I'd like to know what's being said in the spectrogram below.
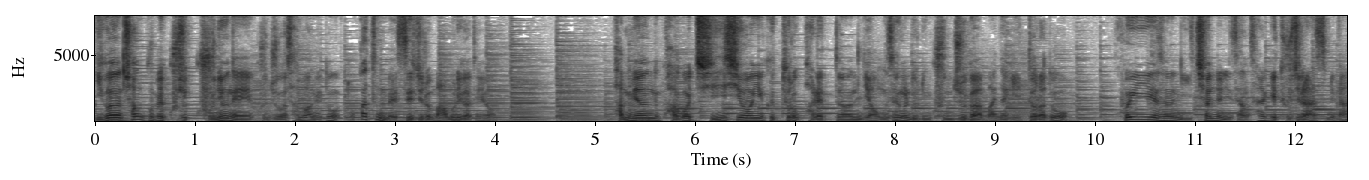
이거는 1999년에 군주가 사망해도 똑같은 메시지로 마무리가 돼요. 반면 과거 진시황이 그토록 바랬던 영생을 누린 군주가 만약에 있더라도 호이에서는 2000년 이상 살게 두질 않습니다.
